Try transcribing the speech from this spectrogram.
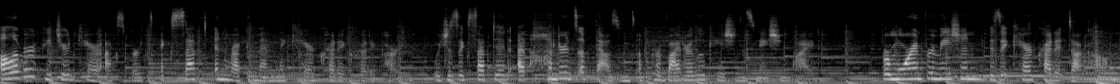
All of our featured care experts accept and recommend the Care Credit credit card, which is accepted at hundreds of thousands of provider locations nationwide. For more information, visit carecredit.com.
